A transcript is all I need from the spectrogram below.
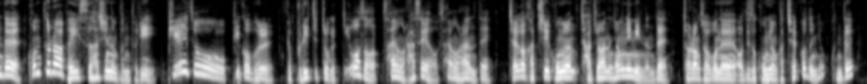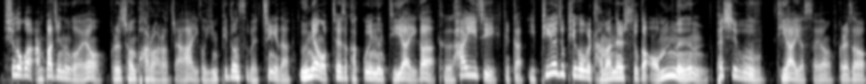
근데 콘트라 베이스 하시는 분들이 piezo 픽업을 그 브릿지 쪽에 끼워서 사용을 하세요. 사용을 하는데 제가 같이 공연 자주 하는 형님이 있는데 저랑 저번에 어디서 공연 같이 했거든요. 근데 신호가 안 빠지는 거예요. 그래서 전 바로 알았죠. 아, 이거 임피던스 matching이다. 음향 업체에서 갖고 있는 DI가 그 Hi-Z, 그러니까 이 piezo 픽업을 담아낼 수가 없는 passive DI였어요. 그래서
